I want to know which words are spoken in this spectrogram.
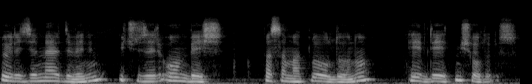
böylece merdivenin 3 üzeri 15 basamaklı olduğunu elde etmiş oluruz.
